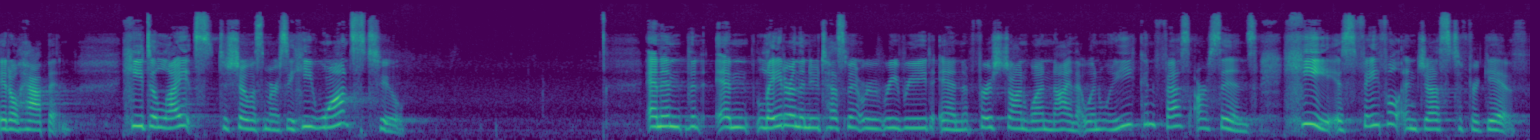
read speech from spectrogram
it'll happen. He delights to show us mercy. He wants to. And in the, and later in the New Testament, we read in 1 John 1 9 that when we confess our sins, he is faithful and just to forgive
